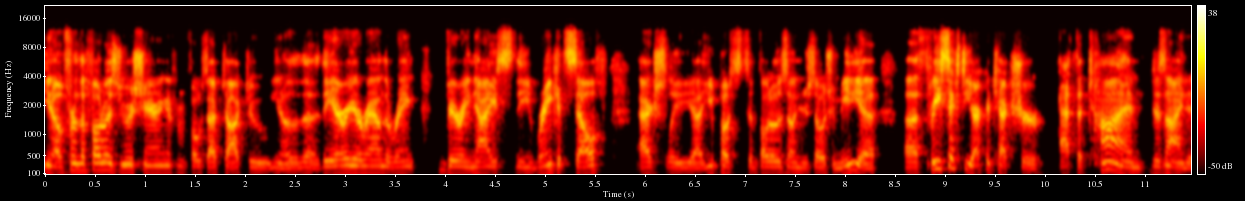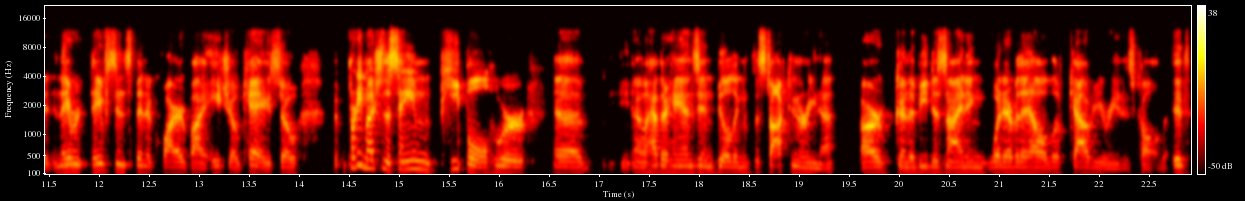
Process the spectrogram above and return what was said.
you know, from the photos you were sharing and from folks I've talked to, you know, the the area around the rink very nice. The rink itself, actually, uh, you posted some photos on your social media. Uh, 360 Architecture at the time designed it, and they were they've since been acquired by HOK. So pretty much the same people who are uh, you know have their hands in building the Stockton Arena are going to be designing whatever the hell the Calgary Arena is called. It's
